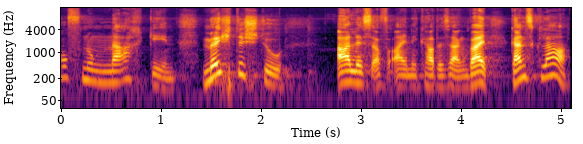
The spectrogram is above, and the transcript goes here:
Hoffnung nachgehen? Möchtest du alles auf eine Karte sagen. Weil, ganz klar,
